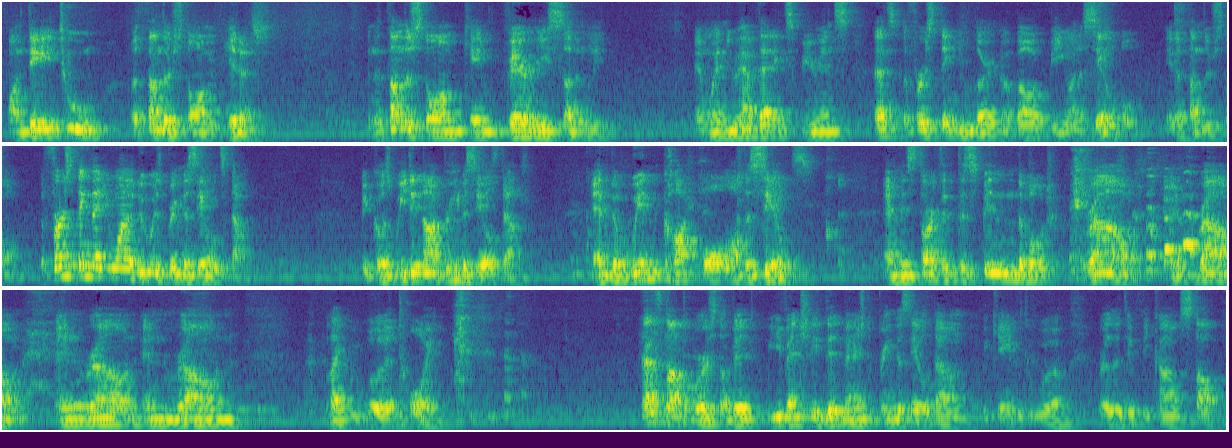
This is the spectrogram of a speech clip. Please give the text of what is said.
On day two, a thunderstorm hit us. And the thunderstorm came very suddenly. And when you have that experience, that's the first thing you learn about being on a sailboat in a thunderstorm. The first thing that you want to do is bring the sails down because we did not bring the sails down. And the wind caught hold of the sails. And it started to spin the boat round and round and round and round like we were a toy. That's not the worst of it. We eventually did manage to bring the sail down and we came to a relatively calm stop.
